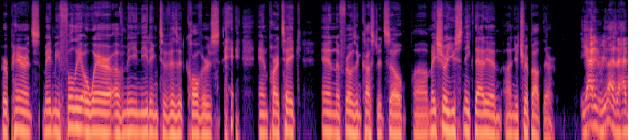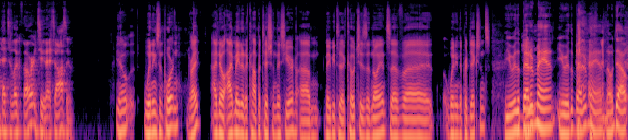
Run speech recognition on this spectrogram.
her parents made me fully aware of me needing to visit Culver's and partake in the frozen custard. So, uh, make sure you sneak that in on your trip out there. Yeah, I didn't realize I had that to look forward to. That's awesome you know, winning's important, right? I know I made it a competition this year, um, maybe to coach's annoyance of uh, winning the predictions. You were the better you... man. You were the better man, no doubt.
